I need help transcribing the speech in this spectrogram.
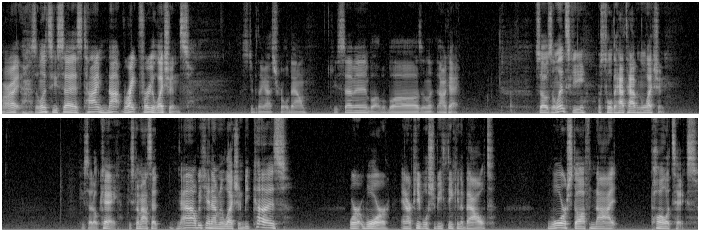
All right. Zelensky says time not right for elections. Stupid thing. I scroll down. G7. Blah blah blah. Zelen- okay. So Zelensky was told to have to have an election. He said, okay. He's come out and said, now nah, we can't have an election because we're at war and our people should be thinking about war stuff, not politics.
